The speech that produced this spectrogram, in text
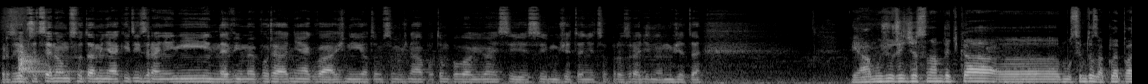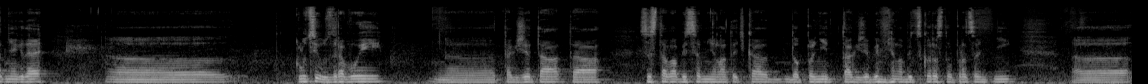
protože přece jenom jsou tam i nějaký ty zranění, nevíme pořádně jak vážný, o tom se možná potom pobavíme, jestli, jestli můžete něco prozradit, nemůžete. Já můžu říct, že se nám teďka, uh, musím to zaklepat někde, uh, kluci uzdravují, uh, takže ta, ta sestava by se měla teďka doplnit tak, že by měla být skoro stoprocentní. Uh,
